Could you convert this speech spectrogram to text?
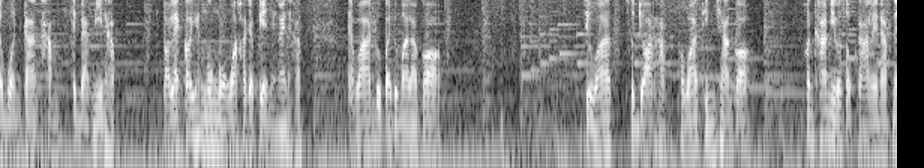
กระบวนการทำเป็นแบบนี้นะครับ ตอนแรกก็ยังงงๆว่าเขาจะเปลี่ยนยังไงนะครับ แต่ว่าดูไปดูมาแล้วก็ ถือว่าสุดยอดครับ เพราะว่าทีมช่างก็ค่อนข้างมีประสบการณ์เลยนะครับ ใน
